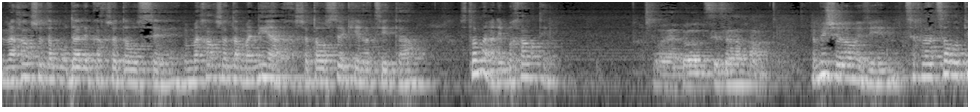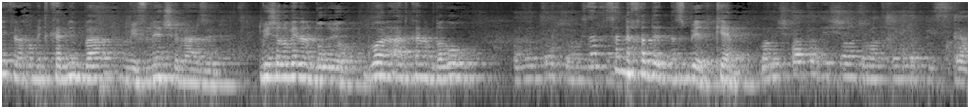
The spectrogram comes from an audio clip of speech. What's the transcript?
ומאחר שאתה מודע לכך שאתה עושה, ומאחר שאתה מניח שאתה עושה כי רצית, אז אתה אומר, אני בחרתי. אבל הכל על בסיס הנחה. ומי שלא מבין, צריך לעצור אותי, כי אנחנו מתקדמים במבנה של הזה. מי שלא מבין על בוריו. בואו, עד כאן ברור. אז נחדד, נסביר, כן. במשפט הראשון שמתחיל את הפסקה,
